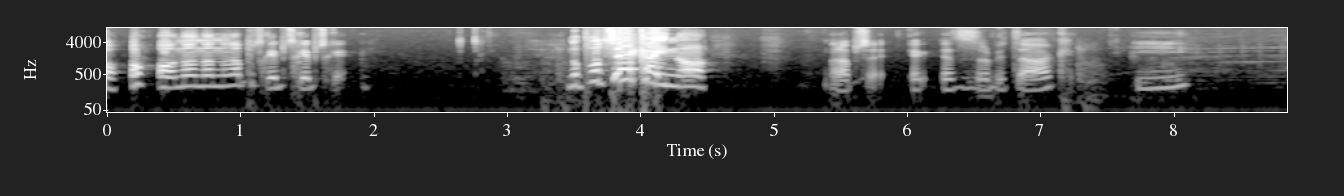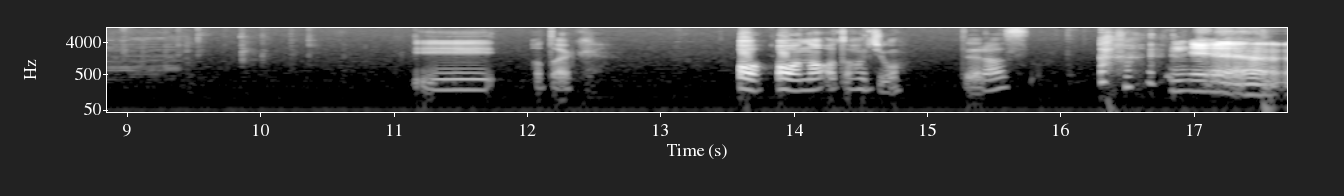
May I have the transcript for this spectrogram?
O, o, o, no, no, no, no, poczekaj, poczekaj, poczekaj. No poczekaj, no! Dobra, prze... Ja, ja to zrobię tak. I... I... O tak. O, o, no, o to chodziło. Teraz. Nie.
